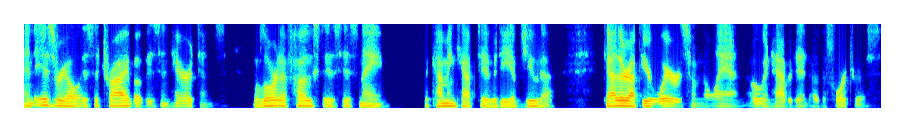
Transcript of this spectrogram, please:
And Israel is the tribe of his inheritance. The Lord of hosts is his name. The coming captivity of Judah. Gather up your wares from the land, O inhabitant of the fortress.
